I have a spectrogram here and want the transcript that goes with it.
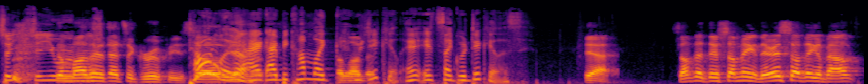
So, so you The were mother that's a groupie. So, Totally. yeah. I, I become like I ridiculous. It. It's like ridiculous. Yeah. Something there's something there is something about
